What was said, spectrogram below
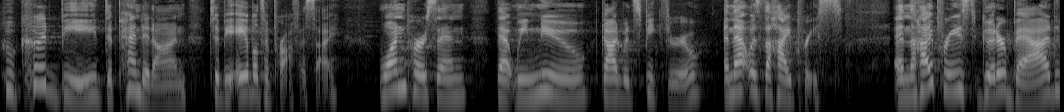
who could be depended on to be able to prophesy. One person that we knew God would speak through, and that was the high priest. And the high priest, good or bad,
